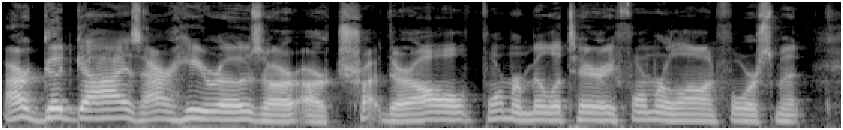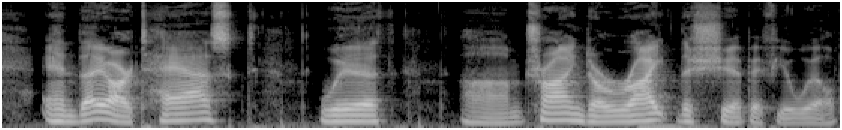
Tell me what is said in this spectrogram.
our good guys, our heroes are, are tr- they're all former military, former law enforcement, and they are tasked with um, trying to right the ship, if you will.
